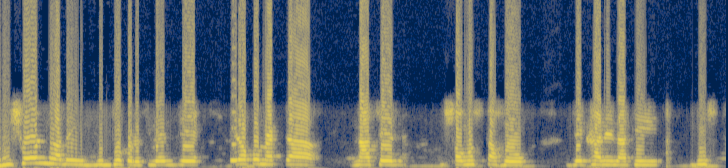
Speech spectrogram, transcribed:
ভীষণভাবে উদ্বুদ্ধ করেছিলেন যে এরকম একটা নাচের সংস্থা হোক, যেখানে নাকি দুস্থ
